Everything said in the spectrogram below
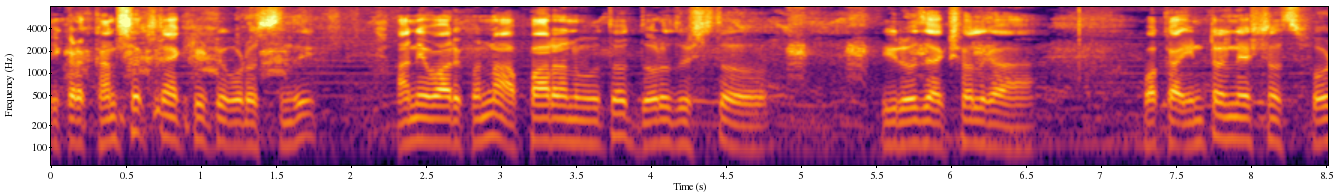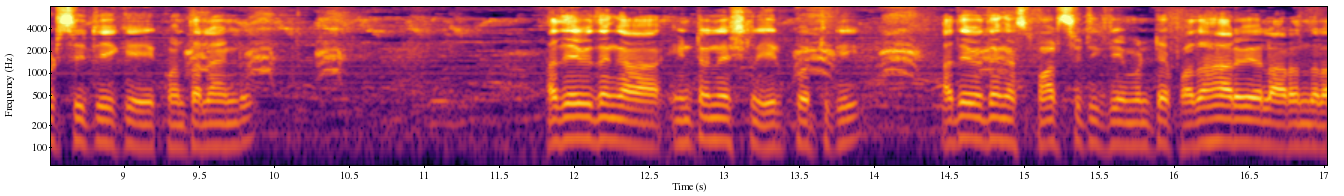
ఇక్కడ కన్స్ట్రక్షన్ యాక్టివిటీ కూడా వస్తుంది. అని వారికి ఉన్న అపార అనుభవంతో దూరదృష్టితో ఈరోజు యాక్చువల్గా ఒక ఇంటర్నేషనల్ స్పోర్ట్స్ సిటీకి కొంత ల్యాండ్. అదేవిధంగా ఇంటర్నేషనల్ ఎయిర్పోర్ట్కి అదేవిధంగా స్మార్ట్ సిటీకి చేయమంటే పదహారు వేల ఆరు వందల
